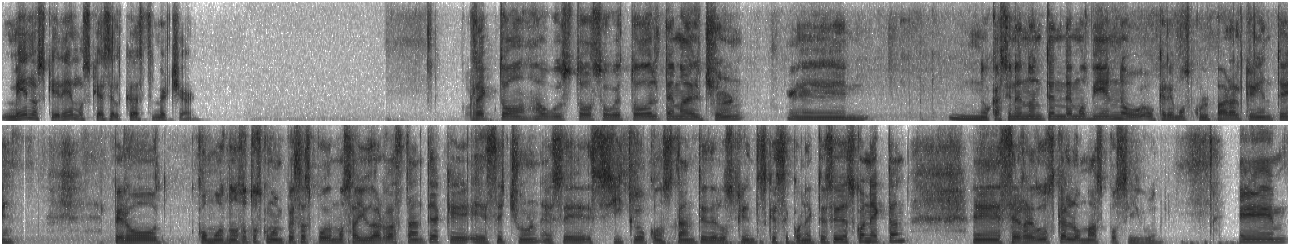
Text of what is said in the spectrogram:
menos queremos, que é o customer churn. Correcto, Augusto. Sobre todo el tema del churn. Eh, en ocasiones no entendemos bien o, queremos culpar al cliente, pero como nosotros como empresas podemos ayudar bastante a que ese churn, ese ciclo constante de los clientes que se conectan y se desconectan, eh, se reduzca lo más posible. Em,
